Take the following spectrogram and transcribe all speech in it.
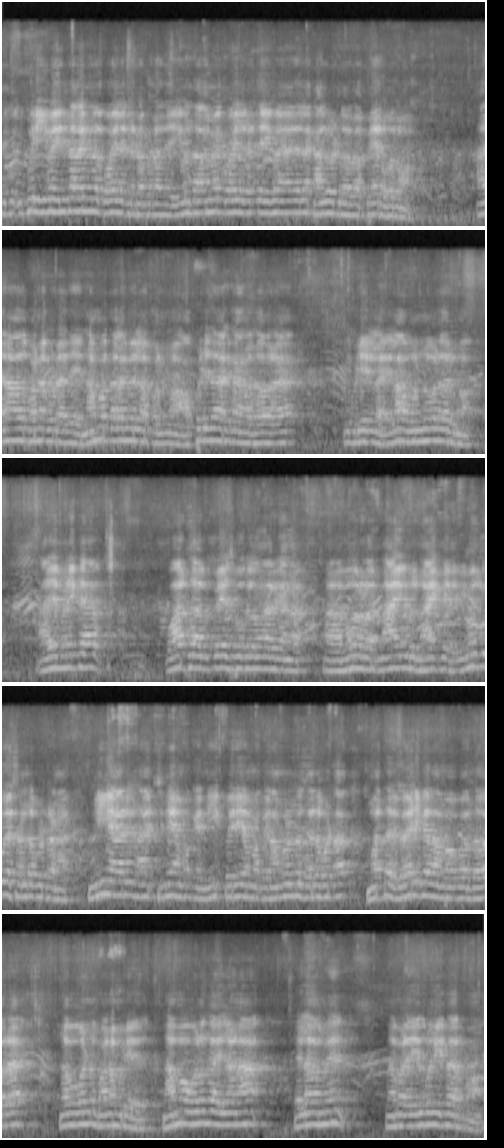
இப்போ இப்படி இவன் இந்த தலைமையில் கோயில் கட்டக்கூடாது. இவன் தலைமை கோயில் கட்ட இவன் இதில் கல்வெட்டு வர பேர் வரும். அதனால் பண்ணக்கூடாது. நம்ம தலைமையில் பண்ணணும். அப்படி தான் இருக்காங்க தவிர இப்படி இல்லை. எல்லாம் ஒன்றோட இருக்கணும். அதே மாதிரிக்கா வாட்ஸ்அப் ஃபேஸ்புக்கில் தான் இருக்காங்க. முதல்வர் முகநூல் நாயோடு நாய்க்கர் இவங்களே சண்டை போட்டாங்க நீ யாரு? நான் சின்ன மக்கள் நீ பெரிய மக்கள் நம்மள்ட்ட சண்டை போட்டால் மற்ற வேடிக்கை தான் பார்ப்போம் தவிர நம்ம ஒன்றும் பண்ண முடியாது. நம்ம ஒழுங்காக இல்லைன்னா எல்லாமே நம்ம இது பண்ணிட்டு தான் இருப்போம்.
